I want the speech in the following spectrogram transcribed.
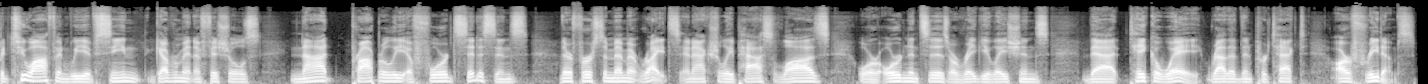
but too often we have seen government officials not properly afford citizens their First Amendment rights and actually pass laws or ordinances or regulations that take away rather than protect our freedoms.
